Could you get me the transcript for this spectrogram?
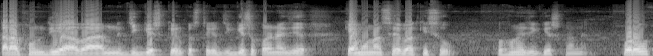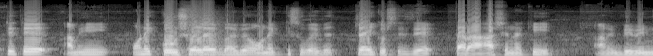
তারা ফোন দিয়া বা এমনি জিজ্ঞেস, কেউ কাছ থেকে জিজ্ঞেসও করে না যে কেমন আছে বা কিছু, কখনোই জিজ্ঞেস করে নাই। পরবর্তীতে আমি অনেক কৌশলে ভাবে, অনেক কিছু ভাবে ট্রাই করছি যে তারা আসে নাকি। আমি বিভিন্ন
